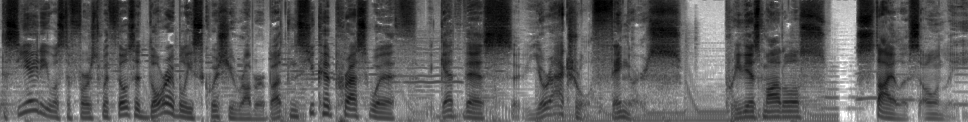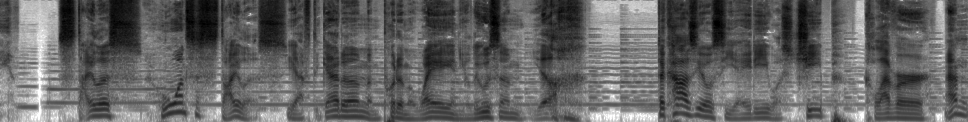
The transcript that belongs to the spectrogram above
the C80 was the first with those adorably squishy rubber buttons you could press with, get this, your actual fingers. Previous models, stylus only. Stylus? Who wants a stylus? You have to get them and put them away and you lose them. Yuck. The Casio C80 was cheap, clever, and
